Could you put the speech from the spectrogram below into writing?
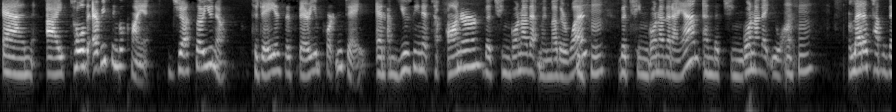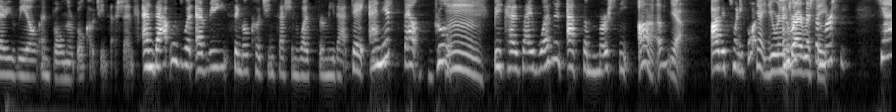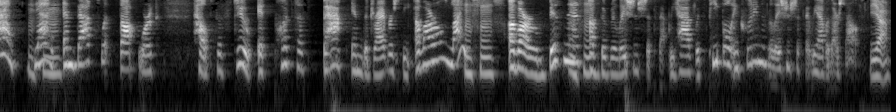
And I told every single client, just so you know, today is this very important day and i'm using it to honor the chingona that my mother was mm-hmm. the chingona that i am and the chingona that you are mm-hmm. let us have a very real and vulnerable coaching session and that was what every single coaching session was for me that day and it felt good mm. because i wasn't at the mercy of yeah august 24th yeah you were in the driver's seat mercy. yes mm-hmm. yes and that's what thought work helps us do it puts us back in the driver's seat of our own life, mm-hmm. of our own business, mm-hmm. of the relationships that we have with people, including the relationship that we have with ourselves. Yeah.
